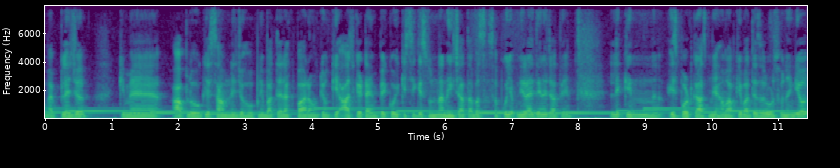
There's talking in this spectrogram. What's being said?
my pleasure कि मैं आप लोगों के सामने जो हो अपनी बातें रख पा रहा हूँ, क्योंकि आज के टाइम पे कोई किसी की सुनना नहीं चाहता, बस सब कोई अपनी राय देना चाहते हैं। लेकिन इस पॉडकास्ट में हम आपकी बातें ज़रूर सुनेंगे और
